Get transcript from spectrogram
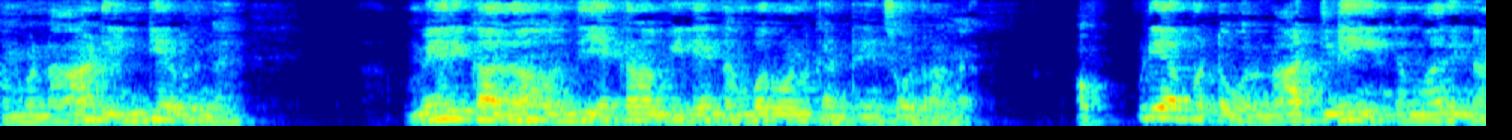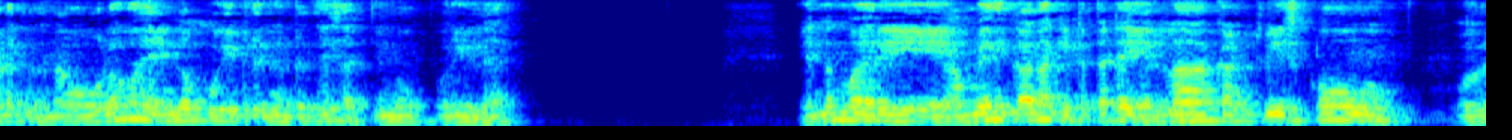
நம்ம நாடு இந்தியாவுங்க அமெரிக்கா தான் வந்து எக்கனாமிலே நம்பர் ஒன் கண்ட்ரின்னு சொல்கிறாங்க அப்படியாப்பட்ட ஒரு நாட்டிலே இந்த மாதிரி நடக்குதுன்னா உலகம் எங்கே போயிட்டு இருக்குன்றதே சத்தியமாக புரியல. எந்த மாதிரி அமெரிக்கா தான் கிட்டத்தட்ட எல்லா கண்ட்ரீஸ்க்கும் ஒரு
